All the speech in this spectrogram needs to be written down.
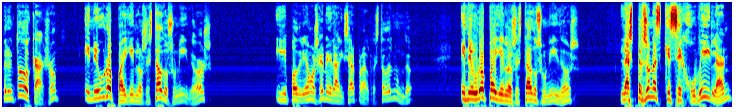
Pero en todo caso, en Europa y en los Estados Unidos, y podríamos generalizar para el resto del mundo, en Europa y en los Estados Unidos, las personas que se jubilan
